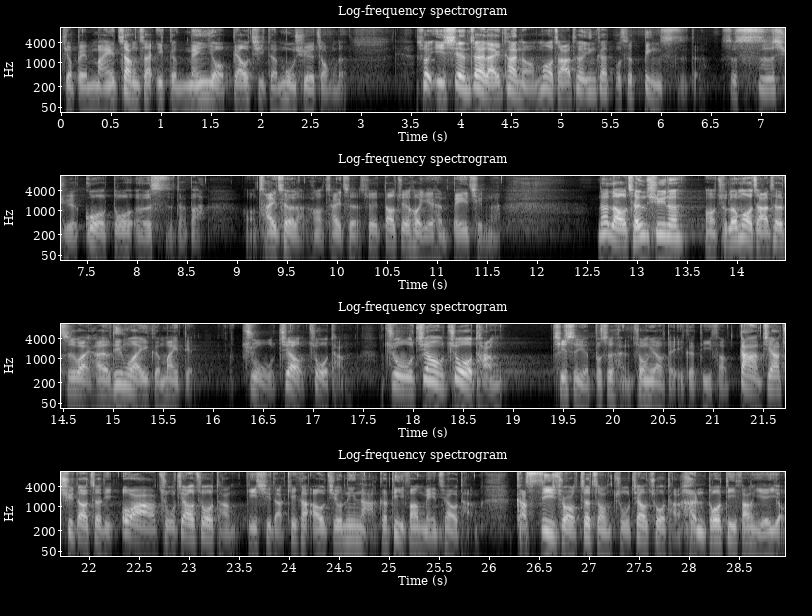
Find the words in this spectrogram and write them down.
就被埋葬在一个没有标记的墓穴中了。所以以现在来看哦，莫扎特应该不是病死的，是失血过多而死的吧？哦，猜测了，哦，猜测。所以到最后也很悲情啊。那老城区呢？哦，除了莫扎特之外，还有另外一个卖点——主教座堂。主教座堂其实也不是很重要的一个地方。大家去到这里，哇，主教座堂，其实啦，去看澳洲，你哪个地方没教堂？Cathedral 这种主教座堂，很多地方也有。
